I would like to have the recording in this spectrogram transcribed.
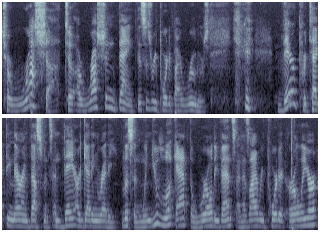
to Russia, to a Russian bank. This is reported by Reuters. They're protecting their investments and they are getting ready. Listen, when you look at the world events, and as I reported earlier,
